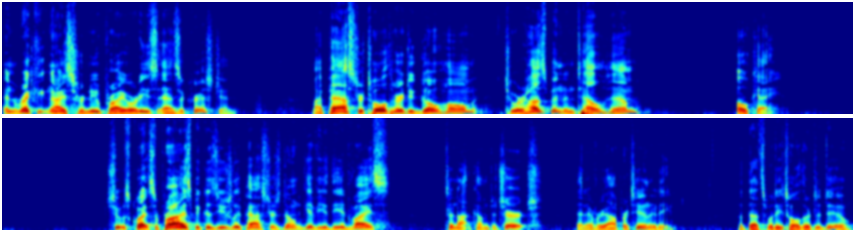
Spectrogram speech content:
and recognize her new priorities as a Christian. My pastor told her to go home to her husband and tell him, okay. She was quite surprised because usually pastors don't give you the advice to not come to church at every opportunity. But that's what he told her to do.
